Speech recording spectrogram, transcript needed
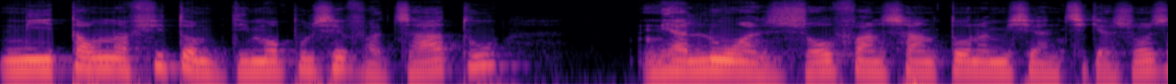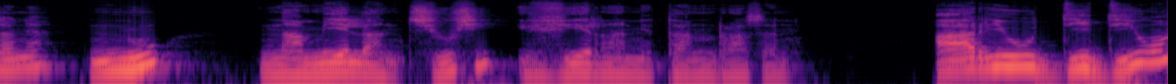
ny taona fito amby dimampolo sy efajato nialohan'izao fanisan-taona misy antsika izao izany no namela ny Jiosy hiverina any an-tanindrazany. Ary io didy io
